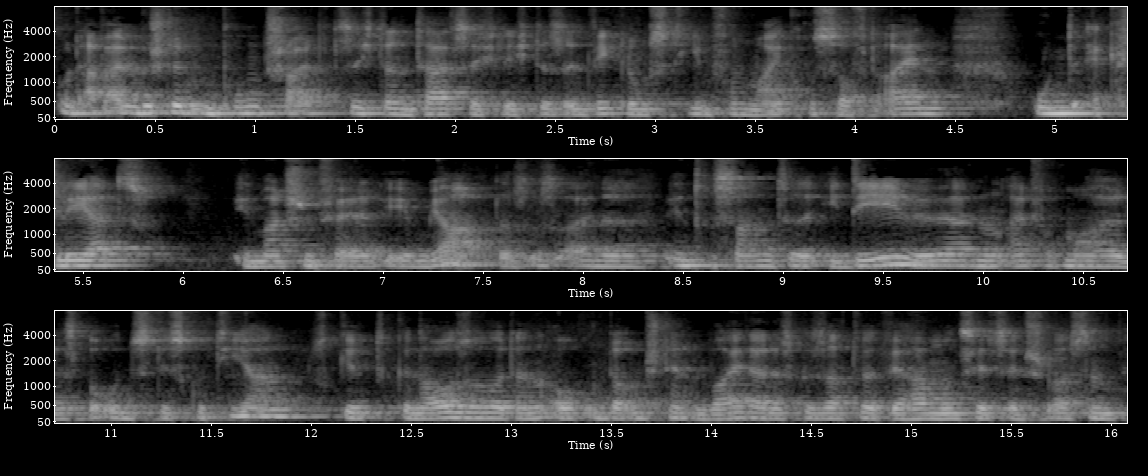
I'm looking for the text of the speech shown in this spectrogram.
Und ab einem bestimmten Punkt schaltet sich dann tatsächlich das Entwicklungsteam von Microsoft ein und erklärt in manchen Fällen eben, ja, das ist eine interessante Idee. Wir werden einfach mal das bei uns diskutieren. Es geht genauso dann auch unter Umständen weiter, dass gesagt wird, wir haben uns jetzt entschlossen,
